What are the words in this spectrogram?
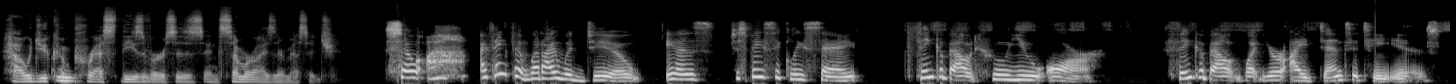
how would you mm. compress these verses and summarize their message? So, uh, I think that what I would do is just basically say, think about who you are. Think about what your identity is.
